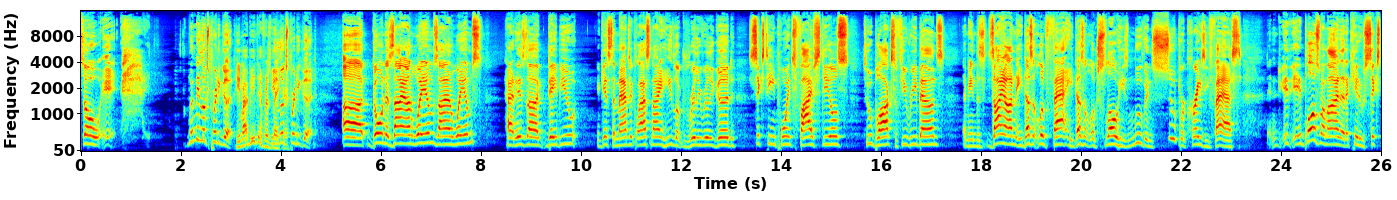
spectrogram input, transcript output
So it, Wemby looks pretty good. He might be a difference maker. He looks pretty good. Uh, going to Zion Williams. Zion Williams had his uh, debut against the Magic last night. He looked really, really good. 16 points, five steals, two blocks, a few rebounds. I mean, this Zion, he doesn't look fat. He doesn't look slow. He's moving super crazy fast. And it, it blows my mind that a kid who's six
